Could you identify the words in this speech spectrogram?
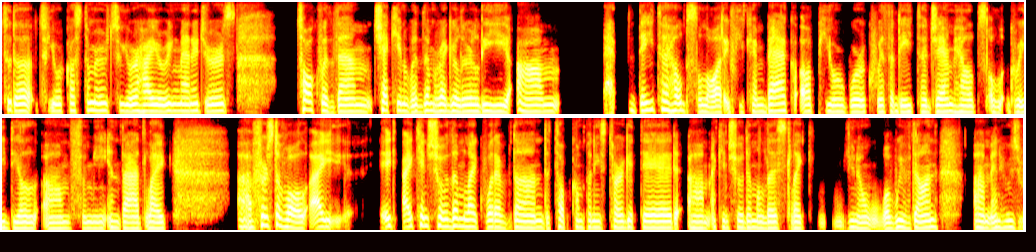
to the to your customers to your hiring managers talk with them check in with them regularly um, data helps a lot. If you can back up your work with the data gem helps a great deal um, for me in that like uh, first of all i it, I can show them like what I've done, the top companies targeted. Um, I can show them a list, like you know what we've done, um, and who's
